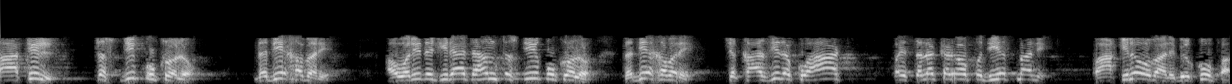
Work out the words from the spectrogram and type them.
قاتل تصدیق وکړلو د دې خبره او ولید جرات هم تصدیق وکړلو د دې خبره چې قاضي د کوهات فیصله کړو په دیت باندې فاقله باندې بالکوفه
